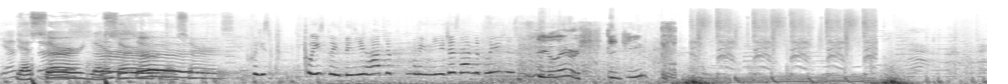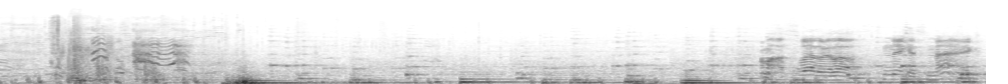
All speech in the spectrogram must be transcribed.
Yes, sir. Yes, sir. Yes, sir. Please, please, please, please, you have to, please, you just have to please just. See you later, stinky. I'm a slithery little sneaky snake. Let's see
